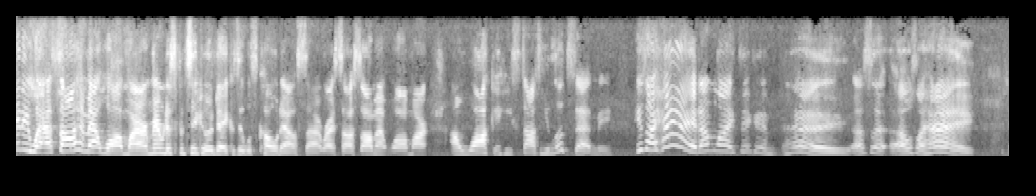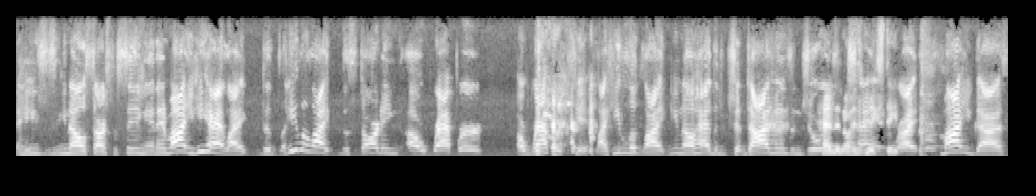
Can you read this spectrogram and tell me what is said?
anyway, I saw him at Walmart. I remember this particular day because it was cold outside, right? So I saw him at Walmart. I'm walking. He stops he looks at me. He's like, "Hey," and I'm like thinking, "Hey." I said, "I was like, hey," and he's you know starts to sing, and then mind you, he had like the he looked like the starting a rapper a rapper kid. Like he looked like you know had the j- diamonds and jewelry. Handing on his mixtape. right? Mind you, guys,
